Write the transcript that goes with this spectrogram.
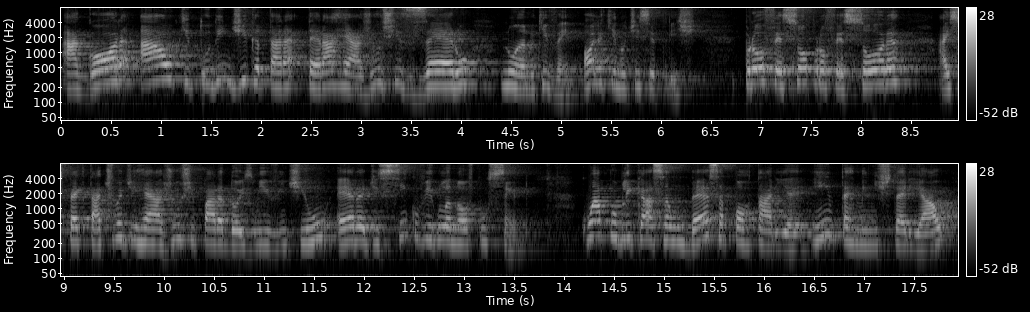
agora, ao que tudo indica, terá reajuste zero no ano que vem. Olha que notícia triste. Professor, professora, a expectativa de reajuste para 2021 era de 5,9%. Com a publicação dessa portaria interministerial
